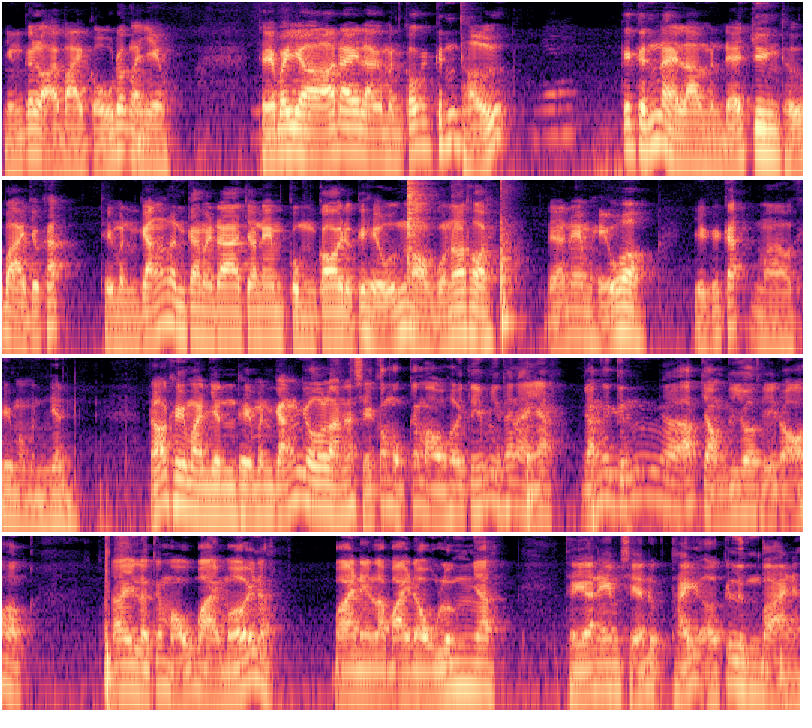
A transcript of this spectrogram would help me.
Những cái loại bài cũ rất là nhiều. Thì bây giờ ở đây là mình có cái kính thử. Cái kính này là mình để chuyên thử bài cho khách. Thì mình gắn lên camera cho anh em cùng coi được cái hiệu ứng màu của nó thôi, để anh em hiểu hơn về cái cách mà khi mà mình nhìn. Đó, khi mà nhìn thì mình gắn vô là nó sẽ có một cái màu hơi tím như thế này nha. Gắn cái kính ờ, áp tròng vô thì rõ hơn. Đây là cái mẫu bài mới nè. Bài này là bài đầu lưng nha thì anh em sẽ được thấy ở cái lưng bài nè.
